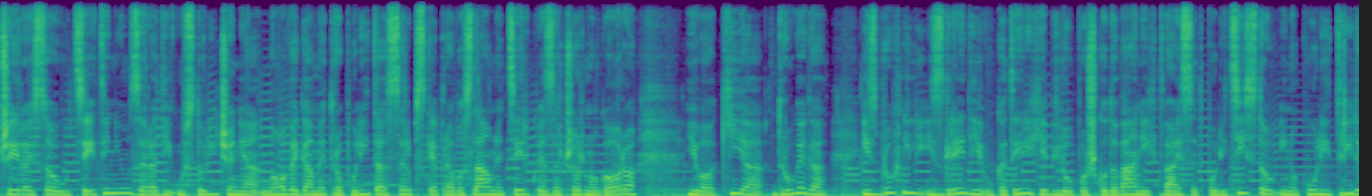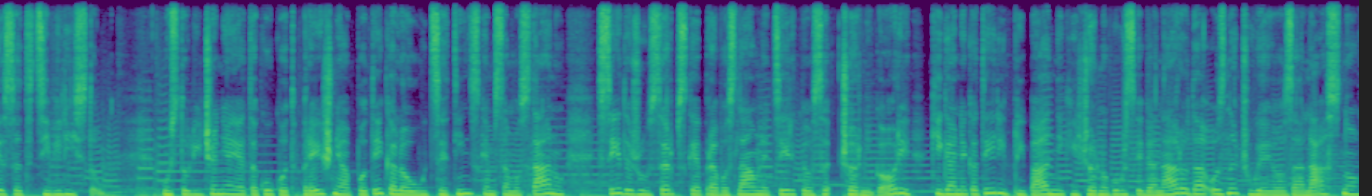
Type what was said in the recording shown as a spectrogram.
Včeraj so v Cetinju zaradi ustoličenja novega metropolita Srpske pravoslavne cerkve za Črnogoro, Joakija II., izbruhnili izgredi, v katerih je bilo poškodovanih 20 policistov in okoli 30 civilistov. Ustoličenje je tako kot prejšnja potekalo v Cetinskem samostanu, sedežu Srpske pravoslavne cerkve v Črni Gori, ki ga nekateri pripadniki črnogorskega naroda označujejo za lastno,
